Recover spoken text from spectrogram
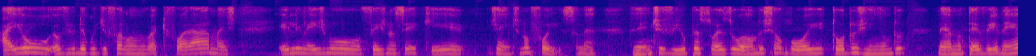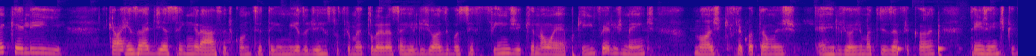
aí eu, eu vi o Nego de falando aqui fora, ah, mas ele mesmo fez não sei o que. Gente, não foi isso, né? A gente viu pessoas zoando Xangô e todos rindo, né? Não teve nem aquele aquela risadinha sem graça de quando você tem medo de sofrer uma intolerância religiosa e você finge que não é, porque infelizmente nós que frequentamos é, religiões de matriz africana, tem gente que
